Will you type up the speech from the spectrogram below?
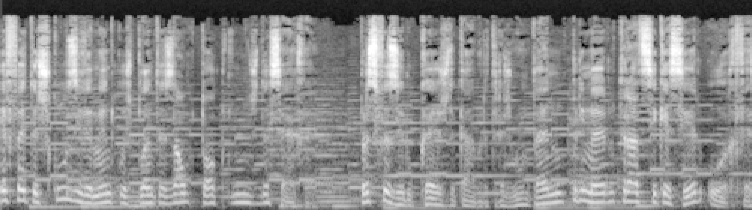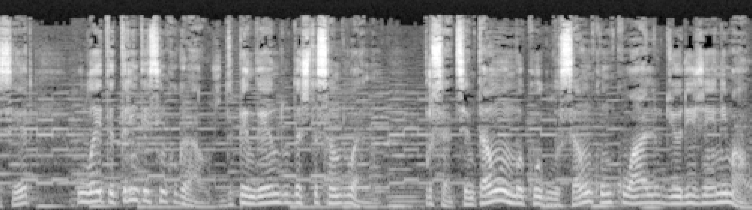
é feita exclusivamente com as plantas autóctones da serra. Para se fazer o queijo de cabra transmontano, primeiro terá de se aquecer ou arrefecer o leite a 35 graus, dependendo da estação do ano. Procede-se então a uma coagulação com coalho de origem animal.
